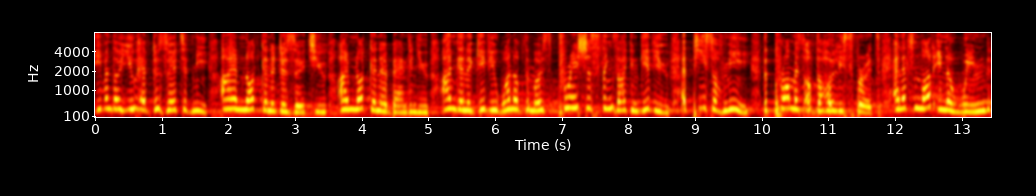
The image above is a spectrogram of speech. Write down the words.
even though you have deserted me, I am not going to desert you. I'm not going to abandon you. I'm going to give you one of the most precious things I can give you a piece of me, the promise of the Holy Spirit. And it's not in a wind,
